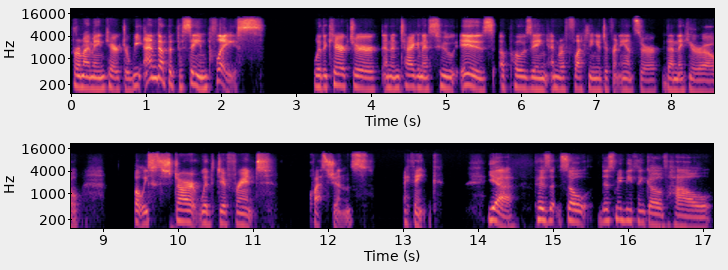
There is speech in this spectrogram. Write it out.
for my main character? We end up at the same place with a character, an antagonist who is opposing and reflecting a different answer than the hero. But we start with different questions, I think. Yeah. Because so this made me think of how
